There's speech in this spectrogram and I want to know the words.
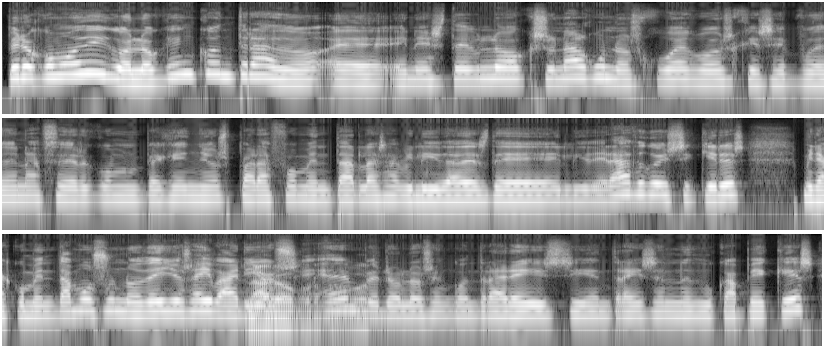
Pero como digo, lo que he encontrado eh, en este blog son algunos juegos que se pueden hacer con pequeños para fomentar las habilidades de liderazgo y si quieres, mira, comentamos uno de ellos, hay varios, Claro, ¿eh? pero los encontraréis si entráis en Educapeques,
